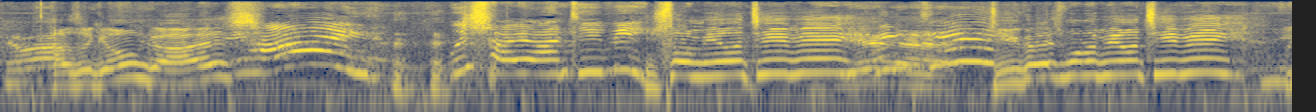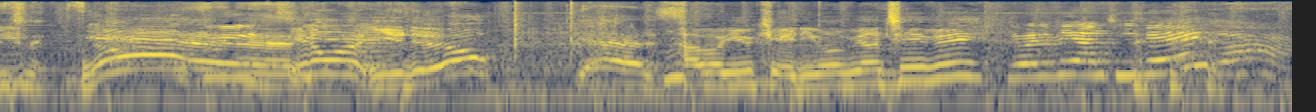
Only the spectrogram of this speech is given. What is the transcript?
How's it going, guys? Hi. we saw you on TV. You saw me on TV? Yeah. Do you guys want to be on TV? Please, like, No. Yes. You don't want to. You do? Yes. How about you, Katie? You want to be on TV? You want to be on TV? Yeah.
